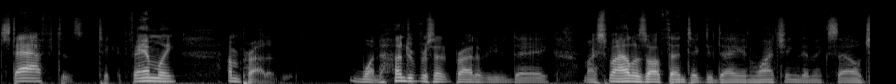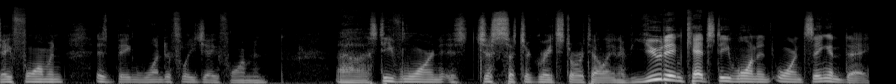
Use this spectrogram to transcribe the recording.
staff, to the ticket family, I'm proud of you. 100% proud of you today. My smile is authentic today in watching them excel. Jay Foreman is being wonderfully Jay Foreman. Uh, Steve Warren is just such a great storyteller. And if you didn't catch Steve Warren, Warren singing today,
